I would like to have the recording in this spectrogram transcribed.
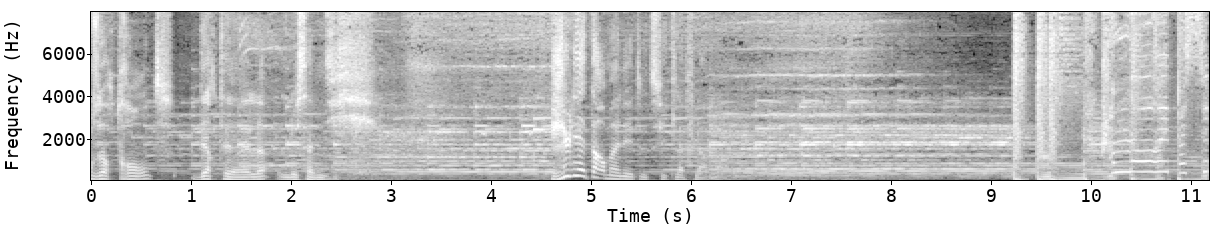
11h30 d'RTL le samedi. Juliette Armanet tout de suite la flamme. J'en aurais passé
